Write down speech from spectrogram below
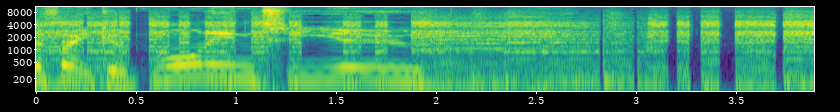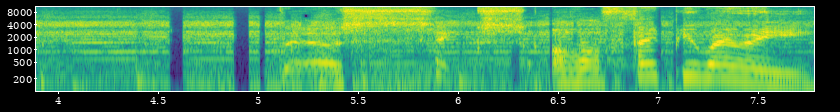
A very good morning to you. The 6th of February,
